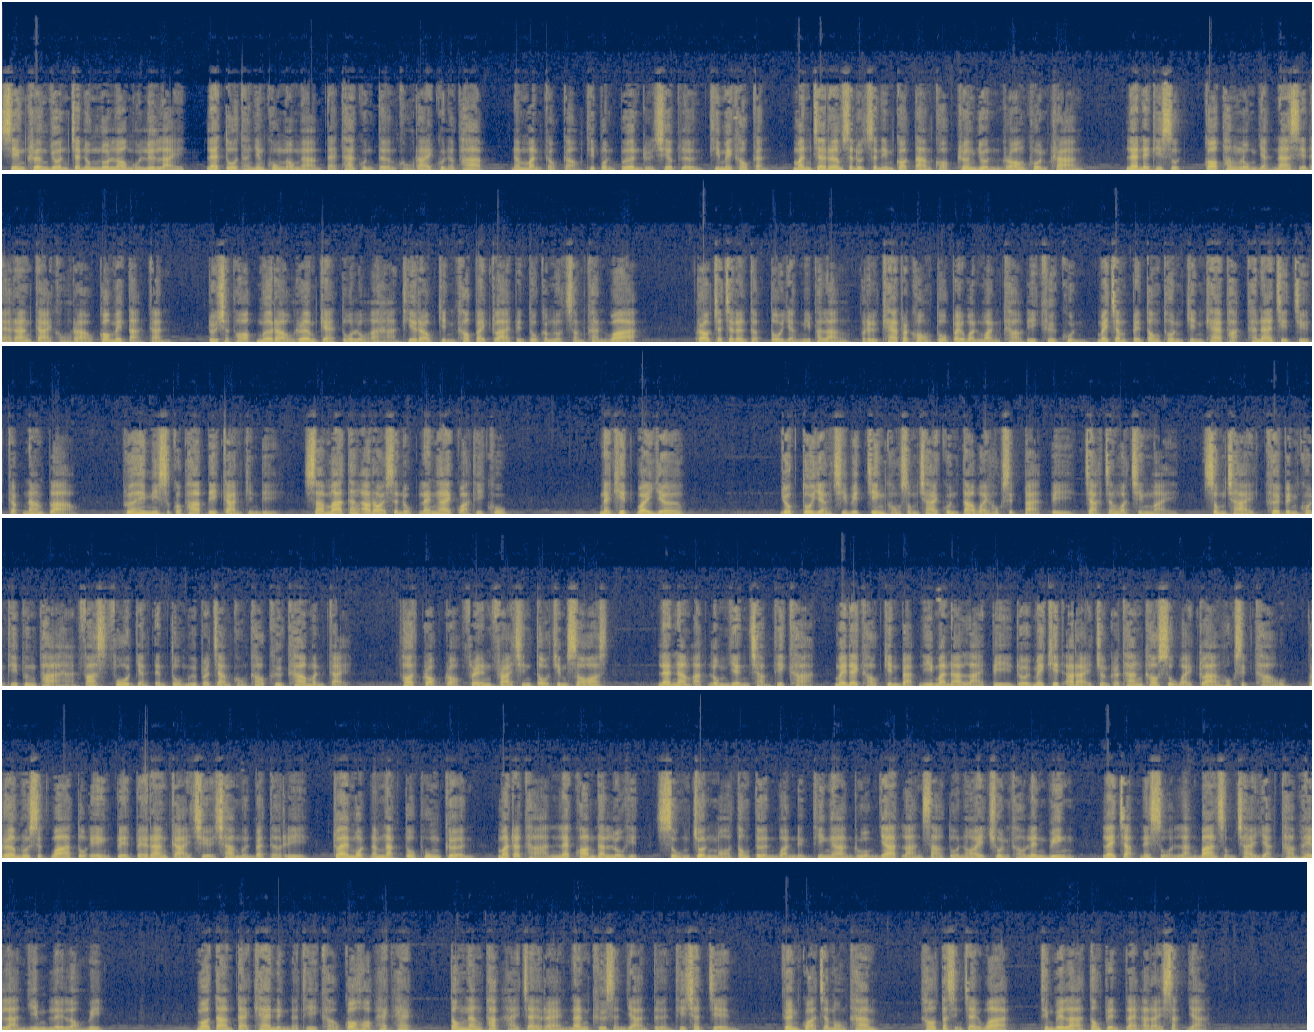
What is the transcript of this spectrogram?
เสียงเครื่องยนต์จะนุ่มนวลล้อหมุนลื่นไหล และตัวถังยังคงเงางาม แต่ถ้าคุณเติมของร้ายคุณภาพ น้ำมันเก่าๆที่ปนเปื้อนหรือเชื้อเพลิงที่ไม่เข้ากัน มันจะเริ่มสะดุดสนิมเกาะตามขอบเครื่องยนต์ร้องโครวญคราง และในที่สุดก็พังลงอย่างน่าเสียดายร่างกายของเราก็ไม่ต่างกัน โดยเฉพาะเมื่อเราเริ่มแก่ตัวลงอาหารที่เรากินเข้าไปกลายเป็นตัวกำหนดสำคัญว่า เราจะเจริญเติบโตอย่างมีพลัง หรือแค่ประคองตัวไปวันๆข่าวดีคือคุณ ไม่จำเป็นต้องทนกินแค่ผักคะน้าจืดๆกับน้ำเปล่า เพื่อให้มีสุขภาพดีการกินดี สามารถทั้งอร่อยสนุกและง่ายกว่าที่คุกนาคิดไว้เยอะ ยกตัวอย่างชีวิตจริงของสมชายคุณตาวัย 68 ปี จากจังหวัดเชียงใหม่สมชายเคยเป็นคนที่พึ่งพาอาหารฟาสต์ฟู้ดอย่างเต็มตัวมือประจำของเขาคือข้าวมันไก่ ทอดกรอบๆเฟรนช์ฟรายชิ้นโตจิ้มซอส และน้ำอัดลมเย็นฉ่ำที่ขาด ไม่ได้เขากินแบบนี้มานานหลายปี โดยไม่คิดอะไรจนกระทั่งเข้าสู่วัยกลาง 60 เขา เริ่มรู้สึกว่าตัวเองเปลี่ยนไปร่างกายเฉื่อยชาเหมือนแบตเตอรี่ ใกล้หมดน้ำหนักตัวพุ่งเกิน มาตรฐานและความดันโลหิต สูงจนหมอต้องเตือนวันหนึ่งที่งานรวมญาติหลานสาวตัวน้อยชวนเขาเล่นวิ่งไล่จับในสวนหลังบ้านสมชายอยากทำให้หลานยิ้มเลยลองวิ่งงอตามแต่แค่หนึ่งนาทีเขาก็หอบแฮกๆต้องนั่งพักหายใจแรงนั่นคือสัญญาณเตือนที่ชัดเจน เกินกว่าจะมองข้าม เขาตัดสินใจว่าถึงเวลาต้องเปลี่ยนแปลงอะไรสักอย่าง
